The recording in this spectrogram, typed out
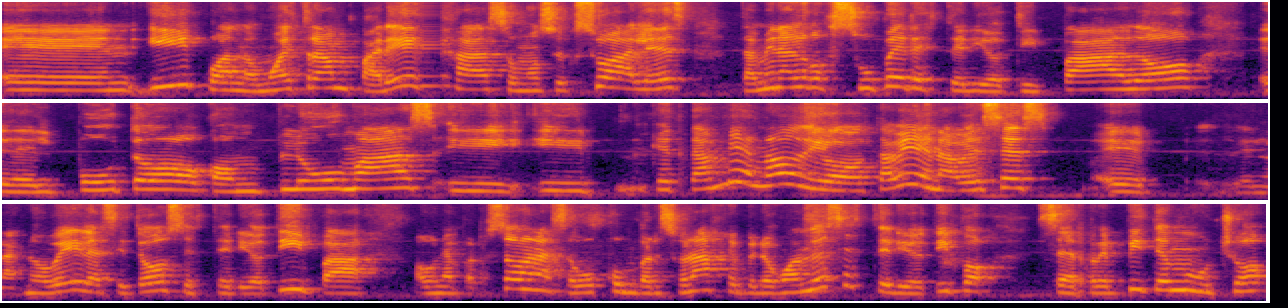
y cuando muestran parejas homosexuales, también algo súper estereotipado eh, puto con plumas y, que también, ¿no? Digo, está bien, a veces eh, en las novelas y todo se estereotipa a una persona, se busca un personaje, pero cuando ese estereotipo se repite mucho,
